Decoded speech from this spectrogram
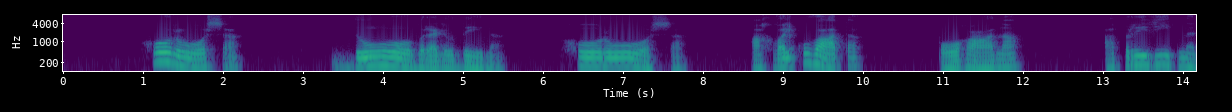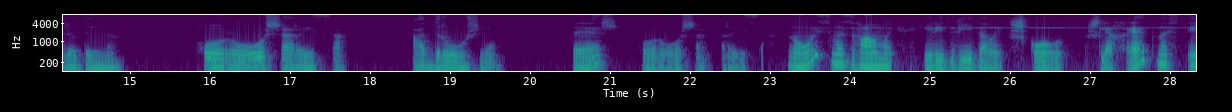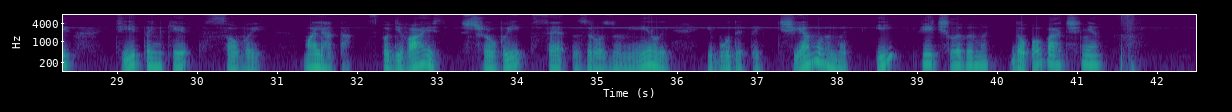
хороша, добра людина, хороша, а хвалькувата, погана, а привітна людина, хороша риса, а дружня теж хороша риса. Ну ось ми з вами і відвідали школу шляхетності тітоньки сови. Малята, сподіваюсь, що ви все зрозуміли і будете чемними і вічливими. До побачення!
